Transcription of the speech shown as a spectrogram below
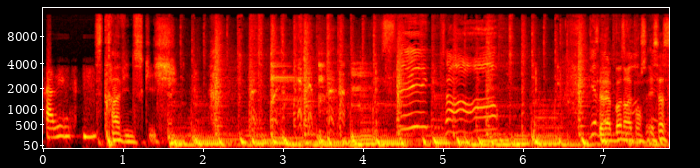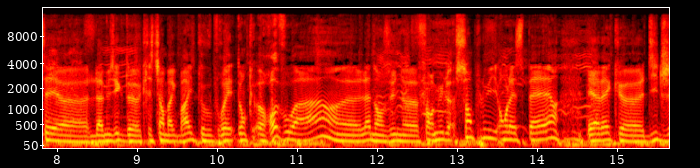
Stravinsky. Stravinsky. C'est la bonne réponse. Et ça, c'est euh, la musique de Christian McBride que vous pourrez donc revoir, euh, là dans une formule sans pluie, on l'espère, et avec DJ,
